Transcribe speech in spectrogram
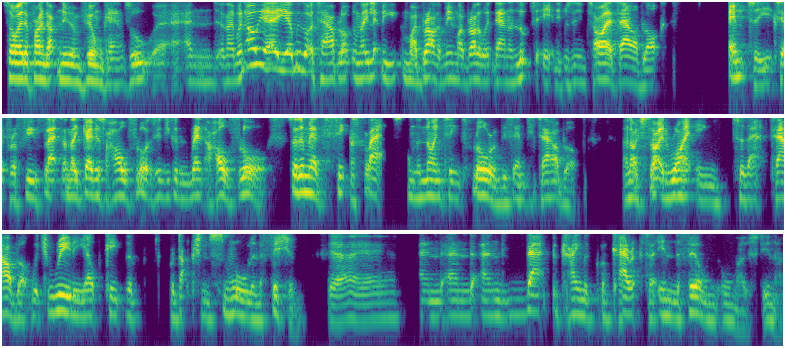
So I had to phone up Newham Film Council, uh, and and they went, "Oh yeah, yeah, we've got a tower block," and they let me. My brother, me and my brother went down and looked at it, and it was an entire tower block, empty except for a few flats, and they gave us a whole floor. They said you can rent a whole floor. So then we had six flats on the 19th floor of this empty tower block. And I started writing to that tower block, which really helped keep the production small and efficient. Yeah, yeah, yeah. And and and that became a, a character in the film almost, you know.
